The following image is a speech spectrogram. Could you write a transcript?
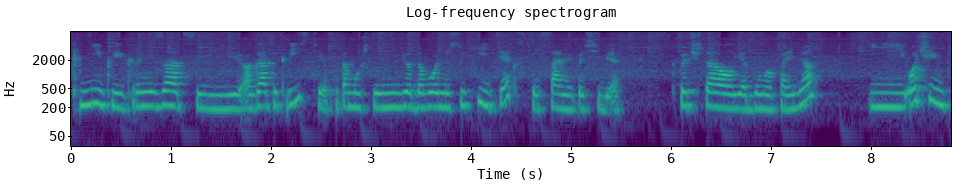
книг и экранизаций Агаты Кристи, потому что у нее довольно сухие тексты сами по себе. Кто читал, я думаю, поймет. И очень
